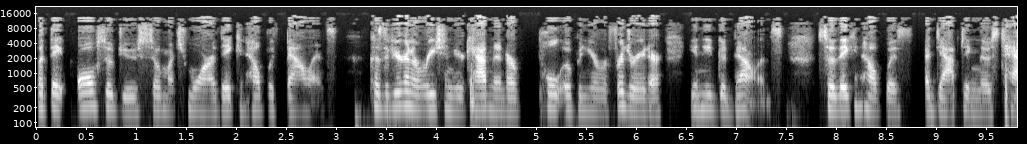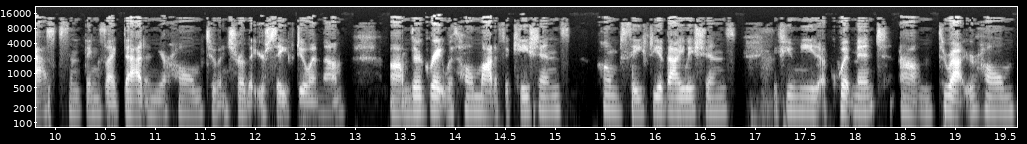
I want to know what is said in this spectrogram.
but they also do so much more. They can help with balance because if you're going to reach into your cabinet or pull open your refrigerator, you need good balance. So they can help with adapting those tasks and things like that in your home to ensure that you're safe doing them. Um, they're great with home modifications home safety evaluations if you need equipment um, throughout your home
